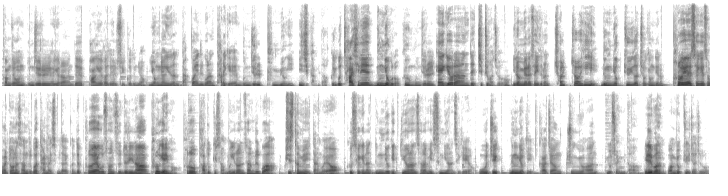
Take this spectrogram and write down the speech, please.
감정은 문제를 해결하는데 방해가 될 수 있거든요. 영양이들은 낙관이들과는 다르게 문제를 분명히 인식합니다. 그리고 자신의 능력으로 그 문제를 해결하는데 집중하죠. 이런 면에서 이들은 철저히 능력주의가 적용되는 프로의 세계에서 활동하는 사람들과 닮아 있습니다. 근데 프로야구 선수들이나 프로게이머, 프로 바둑기사 뭐 이런 사람들과 비슷한 면이 있다는 거예요. 그 세계는 능력이 뛰어난 사람이 승리하는 세계예요. 오직 능력이 가장 중요한 요소입니다. 1번은 완벽주의자죠.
